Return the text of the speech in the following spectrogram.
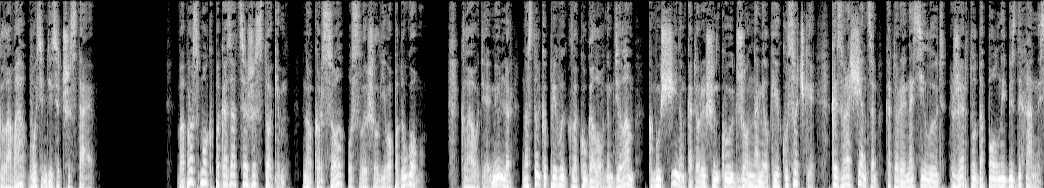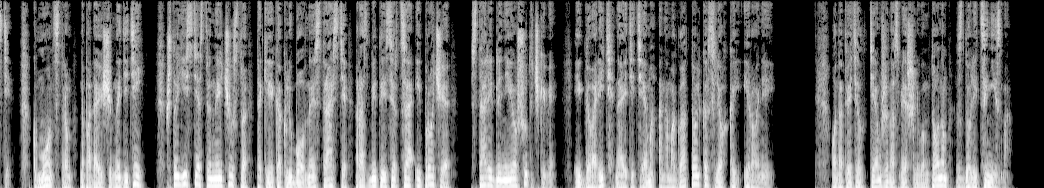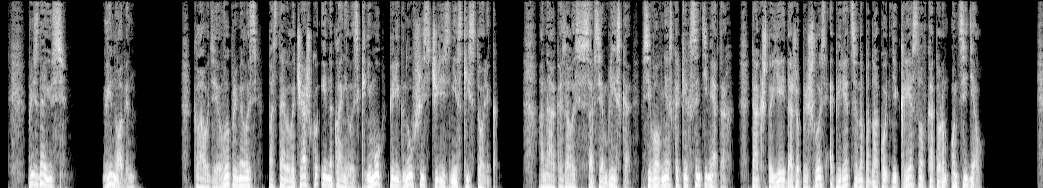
Глава 86 Вопрос мог показаться жестоким, но Корсо услышал его по-другому. Клаудия Мюллер настолько привыкла к уголовным делам, к мужчинам, которые шинкуют жен на мелкие кусочки, к извращенцам, которые насилуют жертву до полной бездыханности, к монстрам, нападающим на детей, что естественные чувства, такие как любовные страсти, разбитые сердца и прочее, стали для нее шуточками, и говорить на эти темы она могла только с легкой иронией. Он ответил тем же насмешливым тоном с долей цинизма. «Признаюсь, виновен». Клаудия выпрямилась, поставила чашку и наклонилась к нему, перегнувшись через низкий столик. Она оказалась совсем близко, всего в нескольких сантиметрах, так что ей даже пришлось опереться на подлокотник кресла, в котором он сидел.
